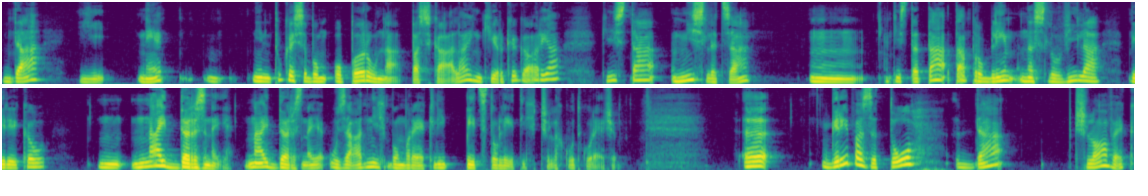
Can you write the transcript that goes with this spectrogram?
da je ne, in tukaj se bom oprl na Paskala in Kierkegaarja, ki sta misleca, mm, ki sta ta, ta problem naslovila, bi rekel, najdrzneje, najdrzneje v zadnjih, bomo rekli, 500 letih, če lahko tako rečem. E, gre pa za to, da človek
